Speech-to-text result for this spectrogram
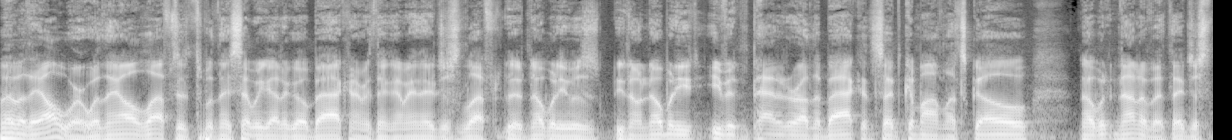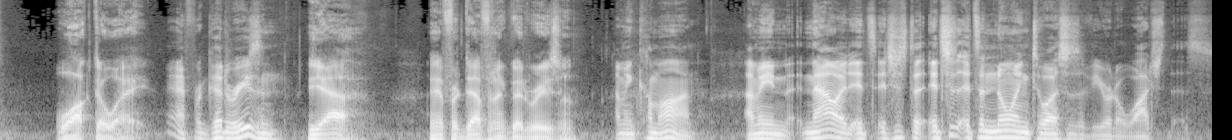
Well, but they all were when they all left. It's when they said we got to go back and everything. I mean, they just left. Nobody was, you know, nobody even patted her on the back and said, "Come on, let's go." Nobody, none of it. They just walked away. Yeah, for good reason. Yeah, and for definite good reason. I mean, come on. I mean, now it, it's it's just it's it's annoying to us as a viewer to watch this.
